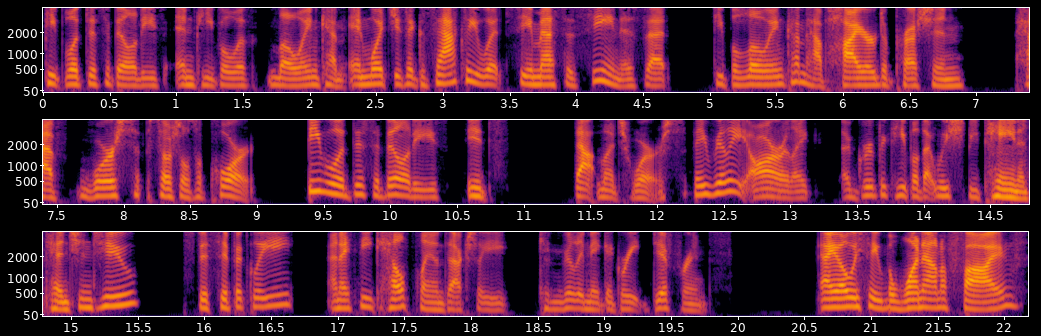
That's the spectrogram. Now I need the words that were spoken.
people with disabilities and people with low income. And which is exactly what CMS has seen is that people low income have higher depression, have worse social support. People with disabilities, it's that much worse. They really are like a group of people that we should be paying attention to specifically. And I think health plans actually can really make a great difference. I always say one out of five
